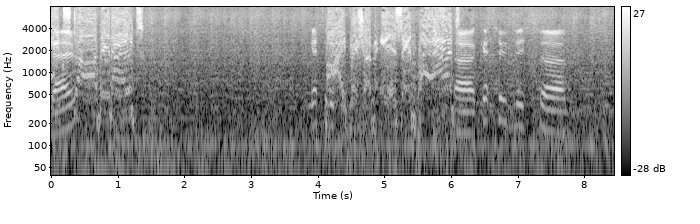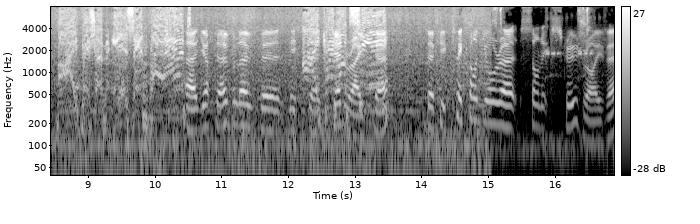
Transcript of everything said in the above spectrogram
down. Exterminate. Get to My vision is impaired. uh, get to this, um, My vision is impaired. uh, you have to overload the, this uh, generator. So if you click on your uh, sonic screwdriver,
